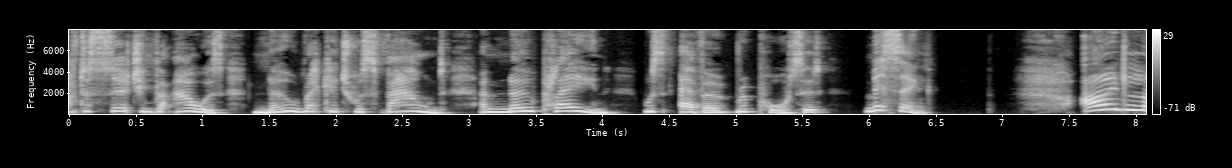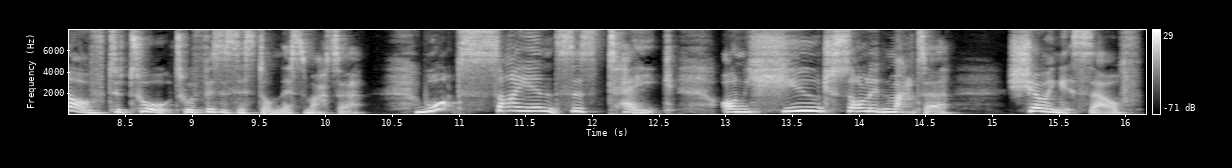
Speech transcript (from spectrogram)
After searching for hours, no wreckage was found and no plane was ever reported missing. I'd love to talk to a physicist on this matter. What science's take on huge solid matter showing itself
